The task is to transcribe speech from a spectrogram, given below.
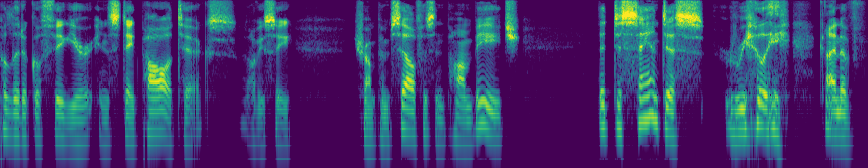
political figure in state politics, obviously Trump himself is in Palm Beach that DeSantis really kind of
